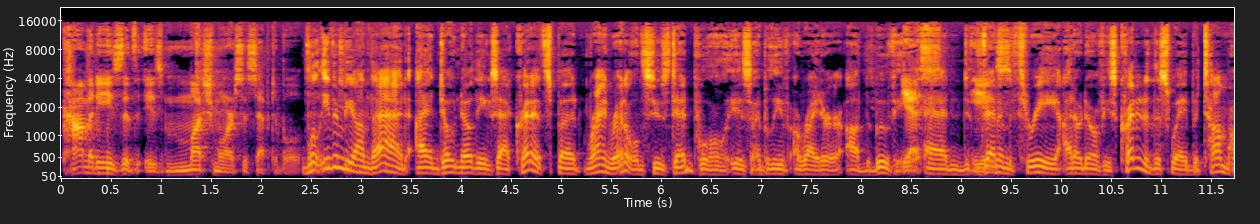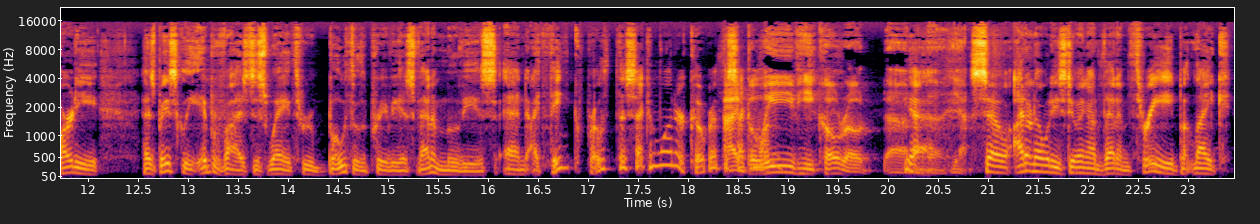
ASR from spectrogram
Comedies is much more susceptible. To, well, even to, beyond that, I don't know the exact credits, but Ryan Reynolds, who's Deadpool, is, I believe, a writer on the movie. Yes, and Venom is. 3, I don't know if he's credited this way, but Tom Hardy has basically improvised his way through both of the previous Venom movies, and I think wrote the second one or co-wrote the I second one. I believe he co-wrote. Uh, yeah, yeah. So I don't know what he's doing on Venom three, but like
